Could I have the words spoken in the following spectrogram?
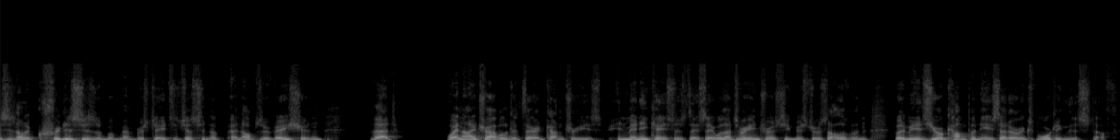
This is not a criticism of member states. It's just an observation that when I travel to third countries, in many cases, they say, "Well, that's very interesting, Mr. O'Sullivan, but I mean, it's your companies that are exporting this stuff."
